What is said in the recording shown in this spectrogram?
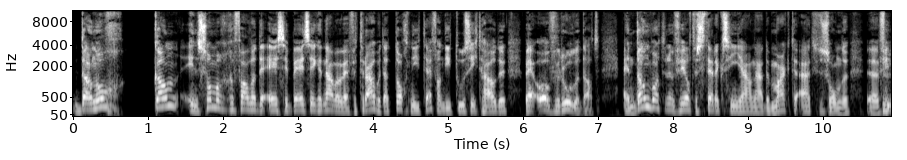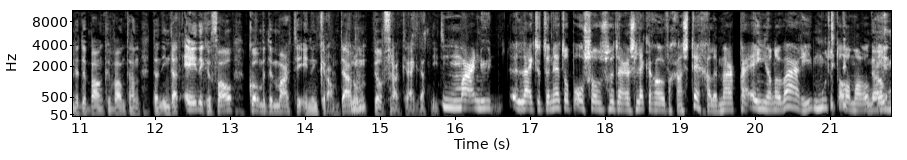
dan nog kan in sommige gevallen de ECB zeggen... nou, maar wij vertrouwen dat toch niet hè, van die toezichthouder. Wij overroelen dat. En dan wordt er een veel te sterk signaal naar de markten uitgezonden... Uh, vinden hm. de banken, want dan, dan in dat ene geval... komen de markten in een kramp. Daarom hm. wil Frankrijk dat niet. Maar nu lijkt het er net op alsof we daar eens lekker over gaan steggelen. Maar per 1 januari moet het allemaal nou, in,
